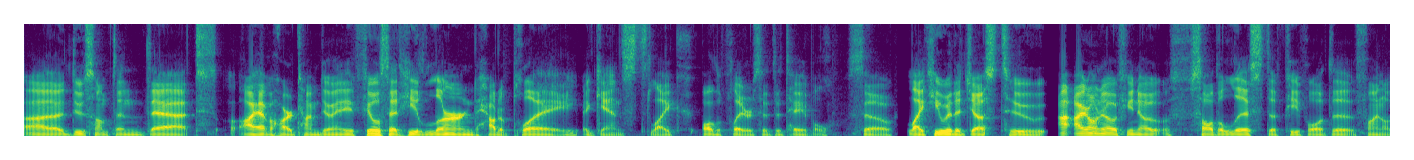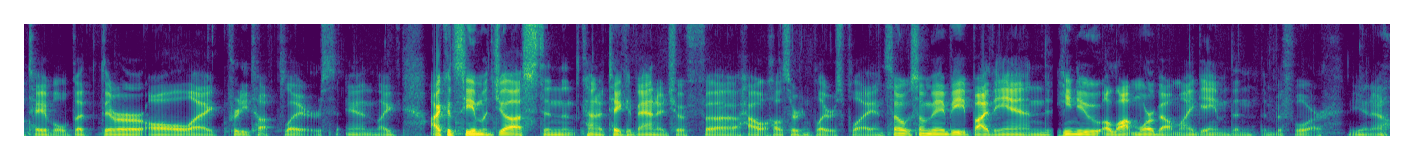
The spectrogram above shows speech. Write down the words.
uh, do something that I have a hard time doing. It feels that he learned how to play against like all the players at the table. So like he would adjust to. I, I don't know if you know saw the list of people at the final table, but they are all like pretty tough players, and like I could see him adjust and kind of take advantage of uh, how how certain players play. And so so maybe by the end he knew a lot more about my game than than before. You know.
